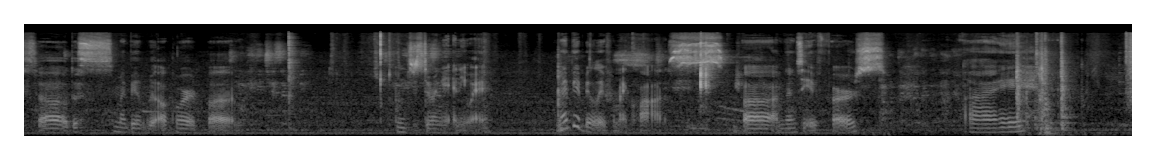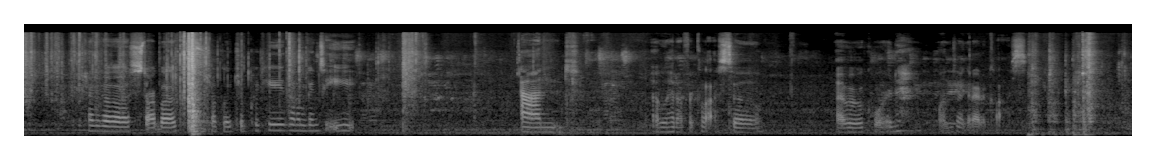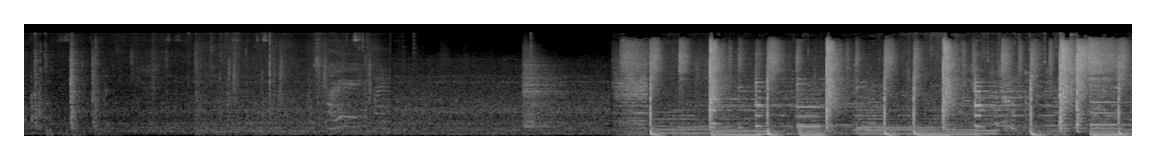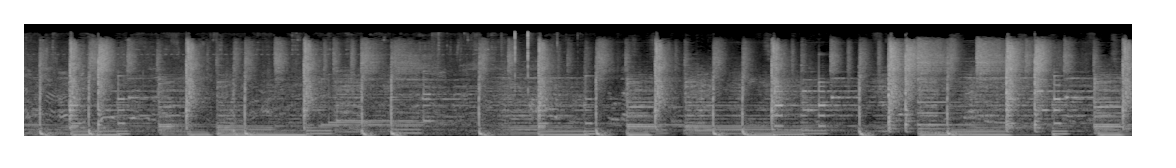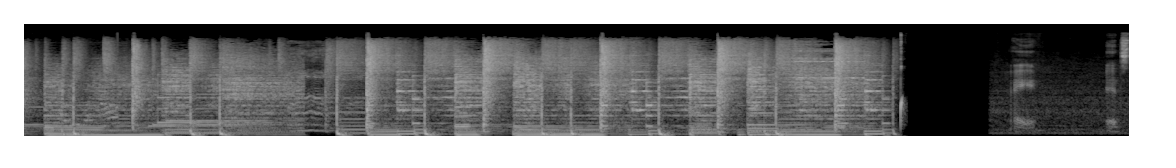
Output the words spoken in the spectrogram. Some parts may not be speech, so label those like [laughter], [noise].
so this might be a bit awkward, but I'm just doing it anyway. Might be a bit late for my class, but I'm going to see it first. I have a Starbucks chocolate chip cookie that I'm going to eat. And I will head off for class, so I will record once I get out of class.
